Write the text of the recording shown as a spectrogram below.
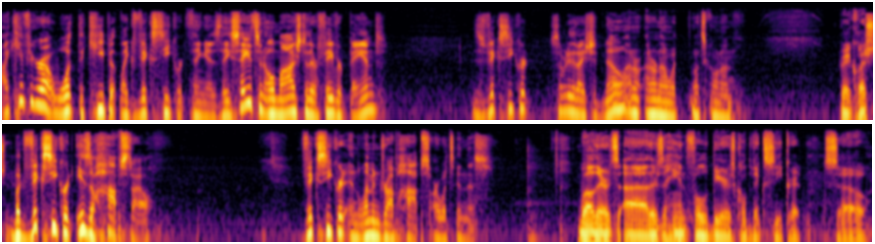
I can't figure out what the Keep It Like Vic Secret thing is. They say it's an homage to their favorite band. Is Vic Secret somebody that I should know? I don't I don't know what what's going on. Great question. But Vic Secret is a hop style. Vic Secret and Lemon Drop hops are what's in this. Well, there's uh, there's a handful of beers called Vic's Secret, so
